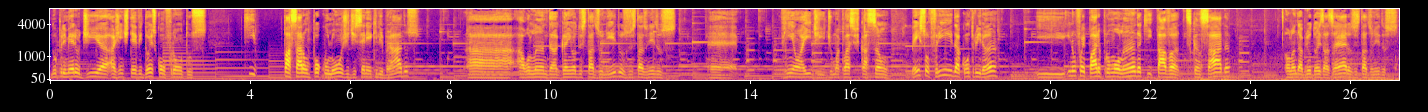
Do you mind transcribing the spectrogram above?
No primeiro dia a gente teve dois confrontos que passaram um pouco longe de serem equilibrados. A, a Holanda ganhou dos Estados Unidos, os Estados Unidos é, vinham aí de, de uma classificação bem sofrida contra o Irã e, e não foi páreo para uma Holanda que estava descansada. A Holanda abriu 2 a 0 os Estados Unidos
